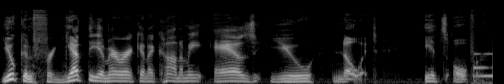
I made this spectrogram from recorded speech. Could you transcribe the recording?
you can forget the American economy as you know it. It's over.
